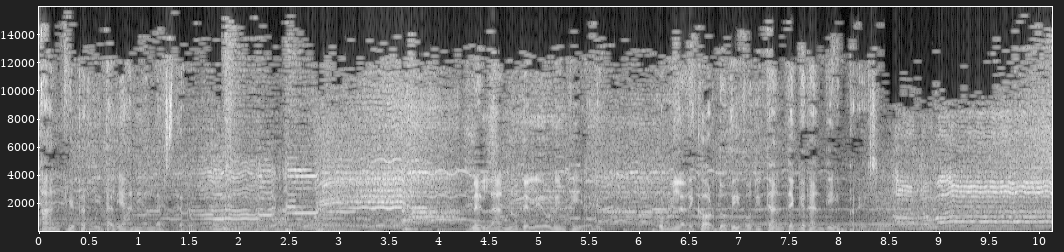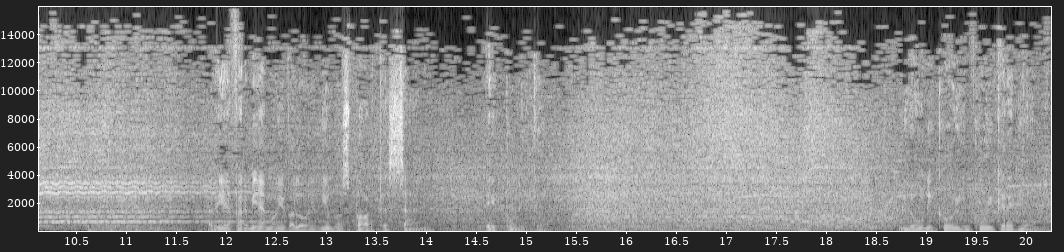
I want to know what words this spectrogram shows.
anche per gli italiani all'estero. Nell'anno delle Olimpiadi, con il ricordo vivo di tante grandi imprese. Riaffermiamo i valori di uno sport sano e pulito. L'unico in cui crediamo.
